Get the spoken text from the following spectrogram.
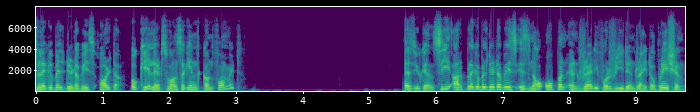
pluggable database alter. Okay, let's once again confirm it. As you can see, our pluggable database is now open and ready for read and write operation.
